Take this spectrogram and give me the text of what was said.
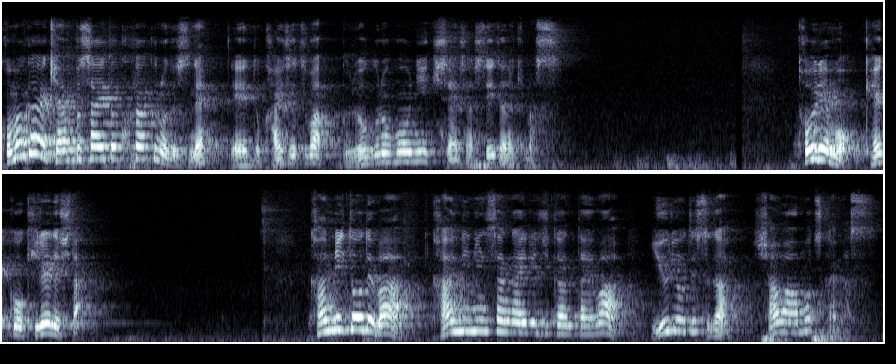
細かいキャンプサイト区画のですね、えーと、解説はブログの方に記載させていただきます。トイレも結構綺麗でした。管理棟では管理人さんがいる時間帯は有料ですがシャワーも使えます。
